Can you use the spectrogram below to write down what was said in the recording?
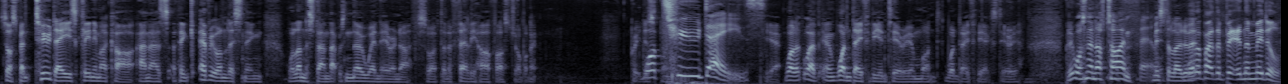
So I spent two days cleaning my car, and as I think everyone listening will understand, that was nowhere near enough. So I've done a fairly half-assed job on it. Pretty What, two days? Yeah, well, well, and one day for the interior and one one day for the exterior, but it wasn't enough time. Phil. Missed a load of What it. about the bit in the middle?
